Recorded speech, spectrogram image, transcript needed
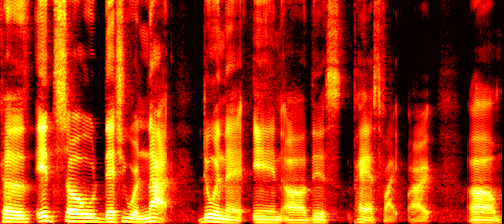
cause it showed that you were not doing that in uh, this past fight. All right. Um,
